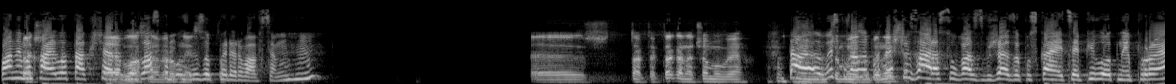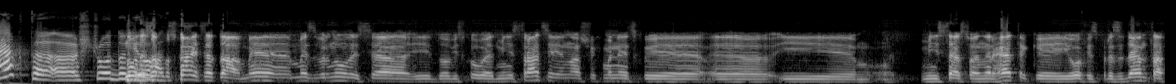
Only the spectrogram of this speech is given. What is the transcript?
Пане Так, Михайло, так ще е, раз, будь ласка, бо зв'язок перервався. Угу. е, так, так, так. А на чому ви Так, на ви чому сказали про те, що зараз у вас вже запускається пілотний проект е, щодо Ну, не біогазу. запускається, да. Ми, ми звернулися і до військової адміністрації нашої Хмельницької, е, і Міністерства енергетики, і Офіс президента.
